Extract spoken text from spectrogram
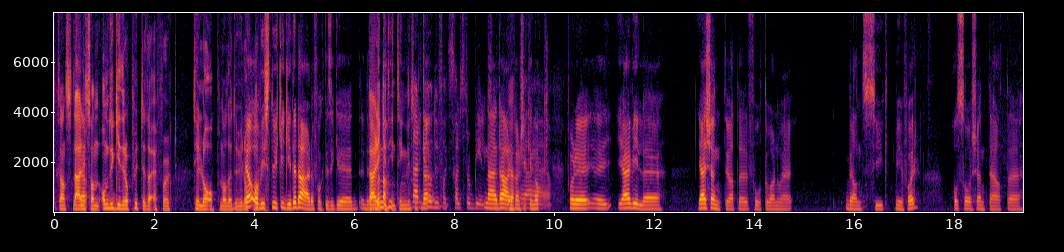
Ikke sant? Det er litt sånn om du gidder å putte the effort til å oppnå det du vil oppnå. Ja, og hvis du ikke gidder, da er det faktisk ikke drømmen. det er det ikke din ting, Det er liksom. ikke noe du faktisk har lyst til å bli, liksom. Nei, da er det Ja. kanskje ikke Ja, nok. ja, ja. For eh, jeg ville Jeg skjønte jo at eh, foto var noe jeg brant sykt mye for. Og så skjønte jeg at eh,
